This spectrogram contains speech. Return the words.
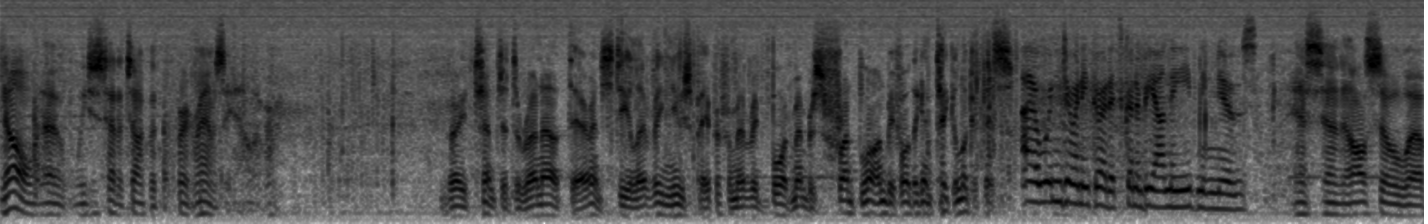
No, uh, we just had a talk with Bert Ramsey, however. Very tempted to run out there and steal every newspaper from every board member's front lawn before they can take a look at this. I wouldn't do any good. It's going to be on the evening news. Yes, and also, uh,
